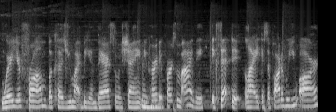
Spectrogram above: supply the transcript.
where you're from because you might be embarrassed or ashamed, mm-hmm. you heard it first from Ivy. Accept it. Like it's a part of who you are.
